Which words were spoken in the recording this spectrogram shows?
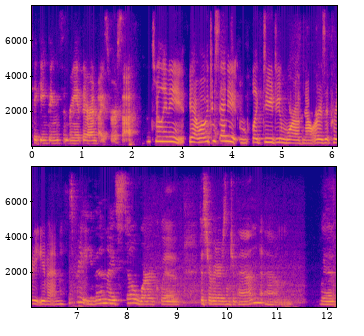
taking things and bringing it there and vice versa. That's really neat. Yeah, what would you say like do you do more of now or is it pretty even? It's pretty even. I still work with distributors in Japan, um, with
